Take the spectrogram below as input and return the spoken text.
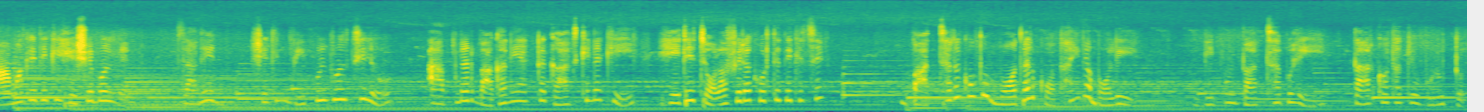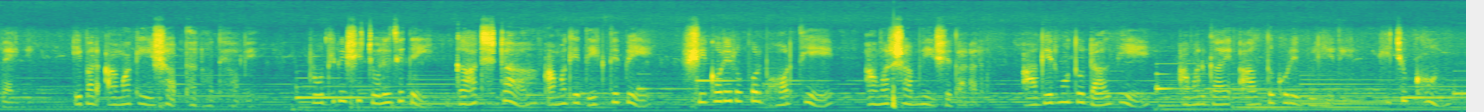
আমাকে দেখে হেসে বললেন, জানেন, সেদিন বিপুল বলছিল, আপনার বাগানে একটা গাছকে নাকি হেঁটে চলাফেরা করতে দেখেছে। বাচ্চারা কত মজার কথাই না বলে। বিপুল বাচ্চা বলেই তার কথা কেউ গুরুত্ব দেয়নি। এবার আমাকে সাবধান হতে হবে। প্রতিবেশী চলে যেতেই গাছটা আমাকে দেখতে পেয়ে শিকড়ের ওপর ভর দিয়ে আমার সামনে এসে দাঁড়াল। আগের মতো ডাল দিয়ে আমার গায়ে আলতো করে গুলিয়ে দিয়ে কিছুক্ষণ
